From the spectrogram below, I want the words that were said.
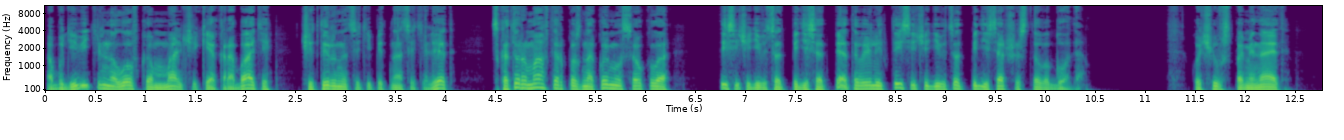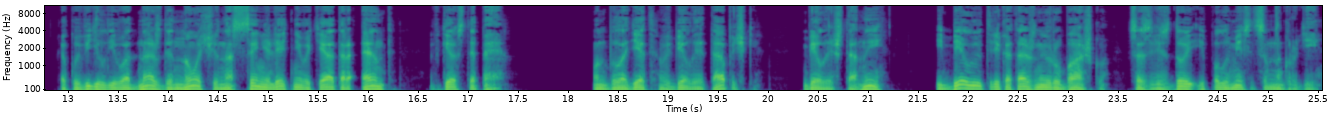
об удивительно ловком мальчике-акробате 14-15 лет, с которым автор познакомился около 1955 или 1956 года. Кочу вспоминает, как увидел его однажды ночью на сцене летнего театра «Энд» в Гёстепе. Он был одет в белые тапочки, белые штаны и белую трикотажную рубашку со звездой и полумесяцем на груди.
